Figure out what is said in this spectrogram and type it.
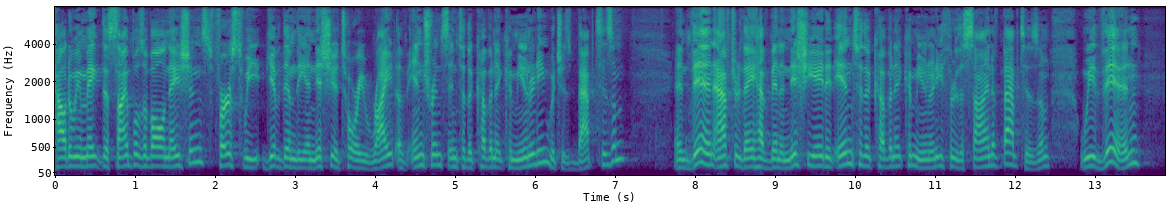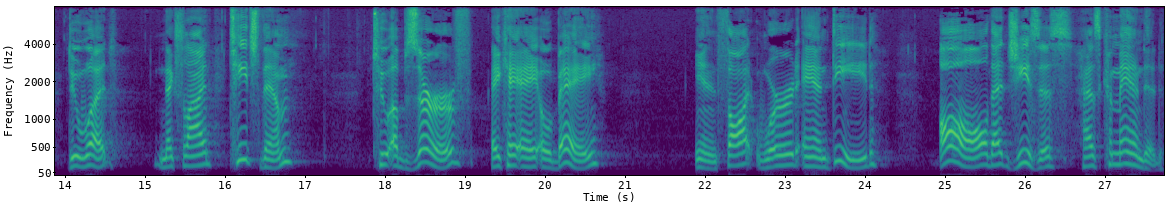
How do we make disciples of all nations? First, we give them the initiatory rite of entrance into the covenant community, which is baptism. And then, after they have been initiated into the covenant community through the sign of baptism, we then do what? Next slide. Teach them to observe, aka obey, in thought, word, and deed, all that Jesus has commanded,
